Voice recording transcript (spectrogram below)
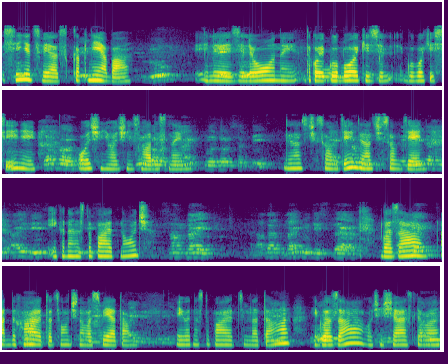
синий цвет, как небо, или зеленый, такой глубокий, глубокий синий, очень-очень сладостный. 12 часов в день, 12 часов в день. И когда наступает ночь, глаза отдыхают от солнечного света. И вот наступает темнота, и глаза очень счастливы.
